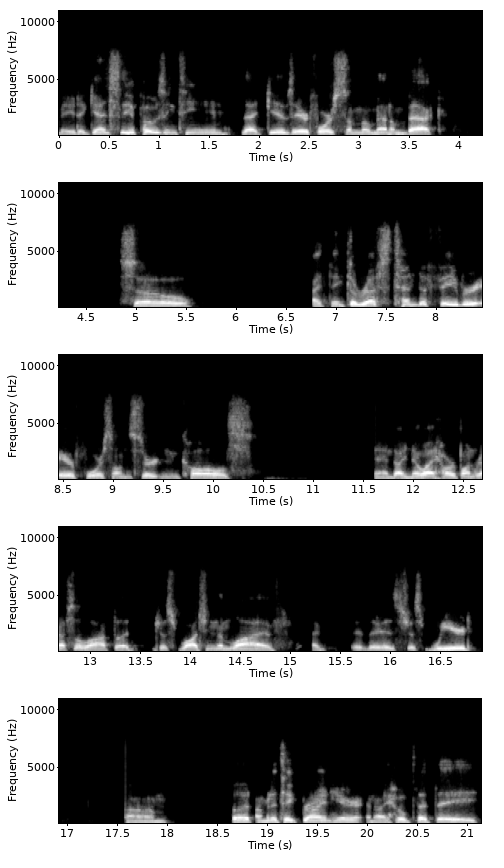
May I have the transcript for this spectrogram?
made against the opposing team that gives Air Force some momentum back. So I think the refs tend to favor Air Force on certain calls. And I know I harp on refs a lot, but just watching them live, I, it's just weird. Um, but I'm going to take Bryant here, and I hope that they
